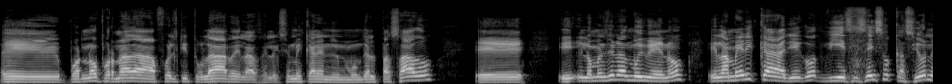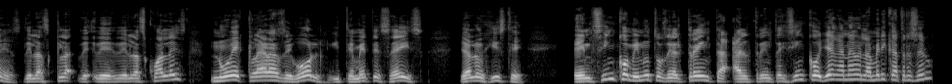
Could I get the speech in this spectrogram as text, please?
Eh, por no por nada fue el titular de la selección mexicana en el Mundial pasado. Eh, y, lo mencionas muy bien, ¿no? El América llegó 16 ocasiones, de las, de, las cuales 9 claras de gol y te mete 6. Ya lo dijiste. En 5 minutos del 30 al 35 ya ganaba el América 3-0.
